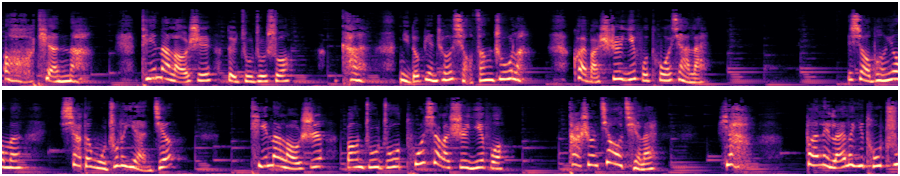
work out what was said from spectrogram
哦天哪！缇娜老师对猪猪说：“看，你都变成小脏猪了，快把湿衣服脱下来。”小朋友们吓得捂住了眼睛。缇娜老师帮猪猪脱下了湿衣服，大声叫起来：“呀，班里来了一头猪！”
